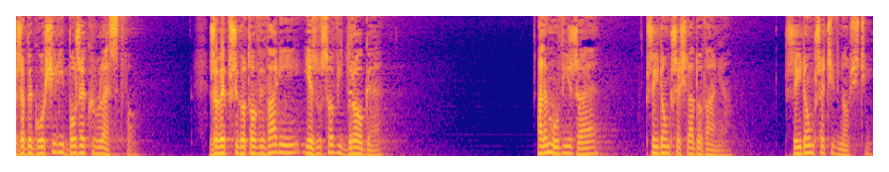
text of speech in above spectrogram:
żeby głosili Boże Królestwo, żeby przygotowywali Jezusowi drogę, ale mówi, że przyjdą prześladowania, przyjdą przeciwności.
